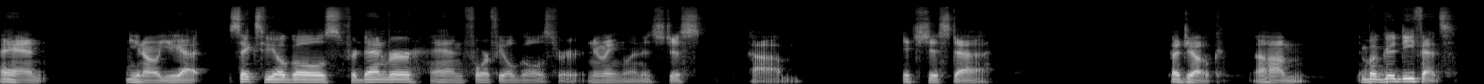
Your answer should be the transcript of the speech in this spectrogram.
And, you know, you got six field goals for Denver and four field goals for New England. It's just, um, it's just uh, a joke. Um, but good defense.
